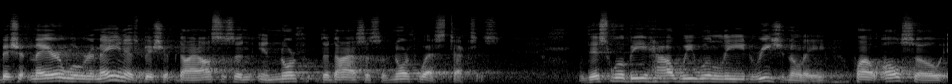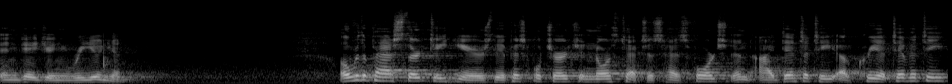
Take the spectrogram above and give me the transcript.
Bishop Mayer will remain as Bishop Diocesan in North, the Diocese of Northwest Texas. This will be how we will lead regionally while also engaging reunion. Over the past 13 years, the Episcopal Church in North Texas has forged an identity of creativity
